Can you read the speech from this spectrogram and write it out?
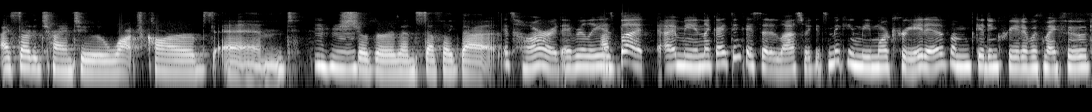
I started trying to watch carbs and Mhm. sugars and stuff like that. It's hard. It really is. I'm- But I mean, like, I think I said it last week. It's making me more creative. I'm getting creative with my food.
